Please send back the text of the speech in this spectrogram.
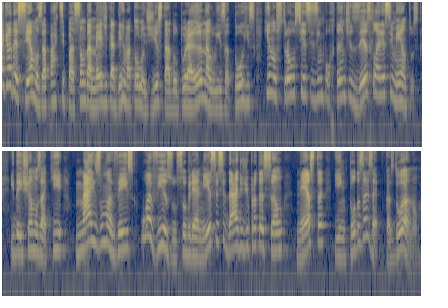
Agradecemos a participação da médica dermatologista, a doutora Ana Luísa Torres, que nos trouxe esses importantes esclarecimentos e deixamos aqui mais uma vez o aviso sobre a necessidade de proteção nesta e em todas as épocas do ano.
